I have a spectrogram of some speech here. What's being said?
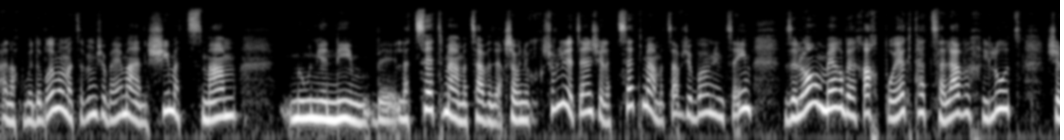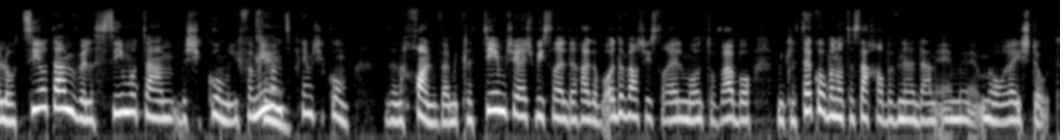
אנחנו מדברים על מצבים שבהם האנשים עצמם מעוניינים לצאת מהמצב הזה. עכשיו, אני חשוב לי לציין שלצאת מהמצב שבו הם נמצאים, זה לא אומר בהכרח פרויקט הצלה וחילוץ של להוציא אותם ולשים אותם בשיקום. לפעמים כן. הם צריכים שיקום. זה נכון, והמקלטים שיש בישראל, דרך אגב, עוד דבר שישראל מאוד טובה בו, מקלטי קורבנות הסחר בבני אדם הם אה, מעוררי השתאות.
